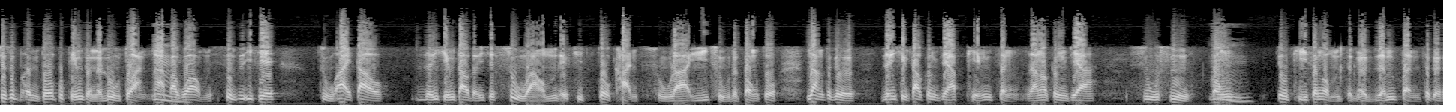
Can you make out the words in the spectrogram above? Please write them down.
就是很多不平整的路段，那包括我们甚至一些阻碍到人行道的一些树啊，我们也去做砍除啦、移除的动作，让这个人行道更加平整，然后更加舒适，公。就提升我们整个人本这个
